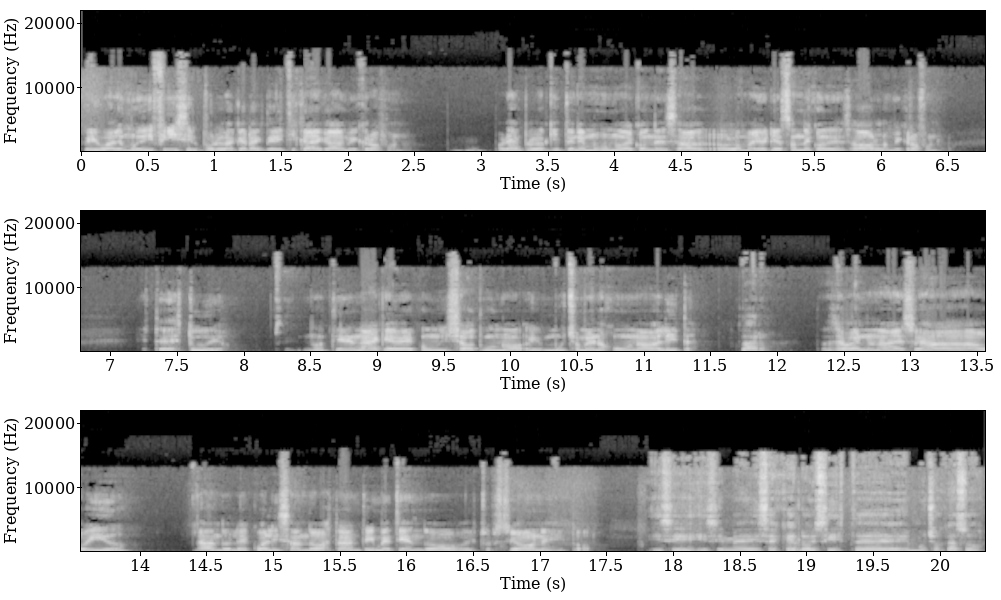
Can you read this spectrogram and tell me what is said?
Pero igual es muy difícil por la característica de cada micrófono. Por ejemplo, aquí tenemos uno de condensador, o la mayoría son de condensador, los micrófonos, este de estudio. No tiene nada que ver con un shotgun y mucho menos con una balita. Claro. Entonces, bueno, nada, eso es a, oído, dándole, ecualizando bastante y metiendo distorsiones y todo. Y si, y si me dices que lo hiciste en muchos casos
